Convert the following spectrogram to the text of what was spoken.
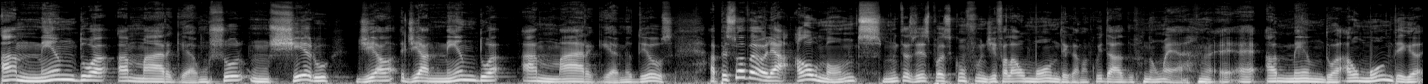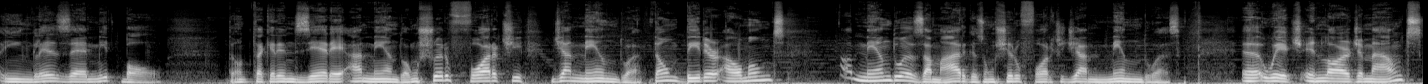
amêndoa amarga, um, choro, um cheiro de, de amêndoa amarga, meu Deus. A pessoa vai olhar almonds, muitas vezes pode se confundir e falar almôndega, mas cuidado, não é. É, é amêndoa. Almôndega em inglês é meatball. Então está querendo dizer é amêndoa, um cheiro forte de amêndoa. Então bitter almonds, amêndoas amargas, um cheiro forte de amêndoas. Uh, which in large amounts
